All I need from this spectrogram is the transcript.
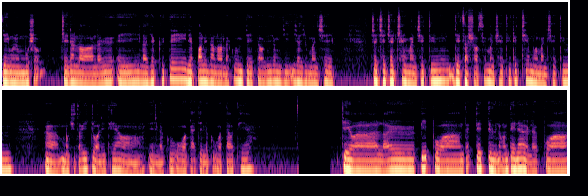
để một một số chế đó lò là ấy là giờ cứ thế để bao nhiêu lò là cũng chơi tao dùng gì giờ dùng mình chơi chế chế chế chế mình chơi tu để ra số sẽ mình chơi tu để thêm một mình chơi tu à một chút ít tuổi đi theo ờ, ấy là cũng ở cái thì là cũng ở tao theo thì là bị bùa tê từ nó tê nữa là bùa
